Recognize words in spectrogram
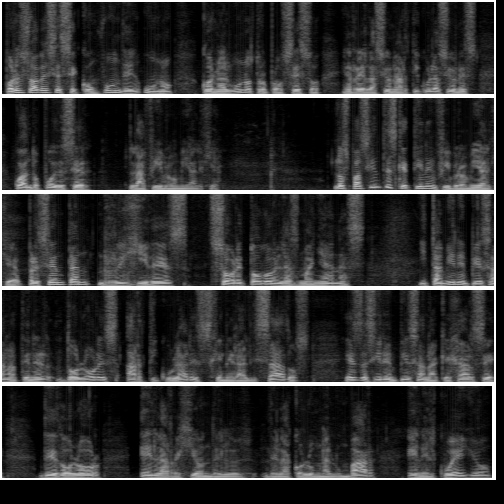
Por eso a veces se confunde uno con algún otro proceso en relación a articulaciones cuando puede ser la fibromialgia. Los pacientes que tienen fibromialgia presentan rigidez, sobre todo en las mañanas, y también empiezan a tener dolores articulares generalizados, es decir, empiezan a quejarse de dolor en la región de la columna lumbar, en el cuello,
